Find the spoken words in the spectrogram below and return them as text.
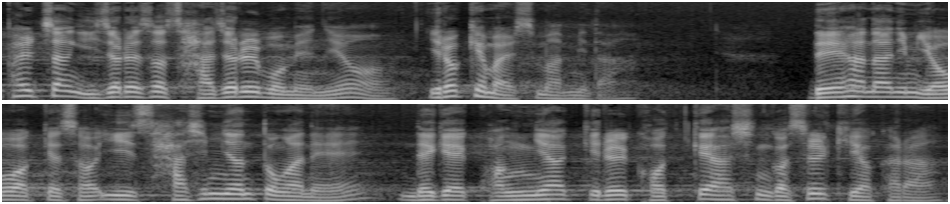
8장 2절에서 4절을 보면요. 이렇게 말씀합니다. 내 하나님 여호와께서 이 40년 동안에 내게 광야 길을 걷게 하신 것을 기억하라.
